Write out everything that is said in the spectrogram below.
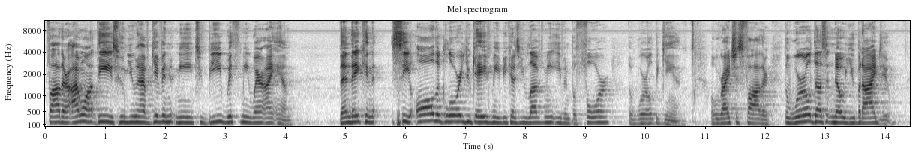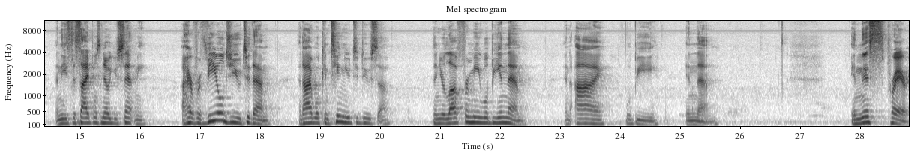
Father, I want these whom you have given me to be with me where I am. Then they can see all the glory you gave me because you loved me even before the world began. Oh, righteous Father, the world doesn't know you, but I do. And these disciples know you sent me. I have revealed you to them, and I will continue to do so. Then your love for me will be in them, and I will be in them. In this prayer,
